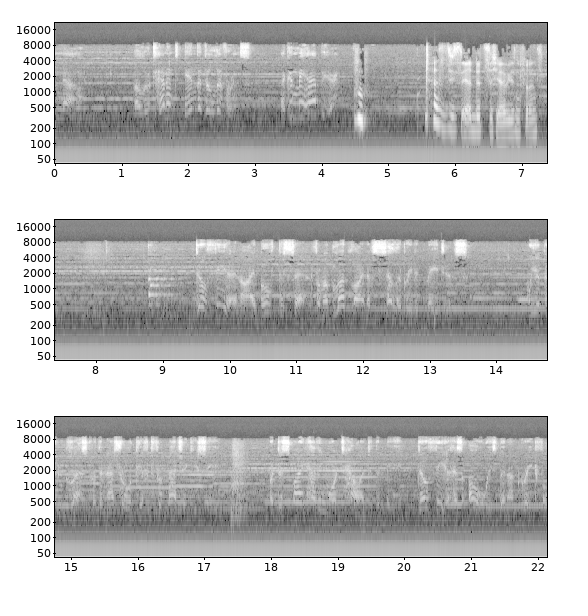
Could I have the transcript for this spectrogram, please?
am now. A lieutenant in the Deliverance. I couldn't be happier. Das ist sehr nützlich erwiesen für uns. Delphia and I both descend from a bloodline of celebrated mages. We have been blessed with a natural gift for magic, you see. But despite having more talent than me, Delphia has always been ungrateful.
